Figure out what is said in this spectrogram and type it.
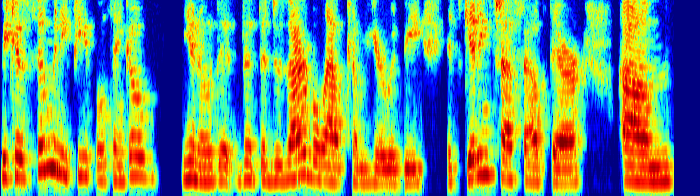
Because so many people think, oh, you know, that the, the, desirable outcome here would be it's getting tough out there. Um,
